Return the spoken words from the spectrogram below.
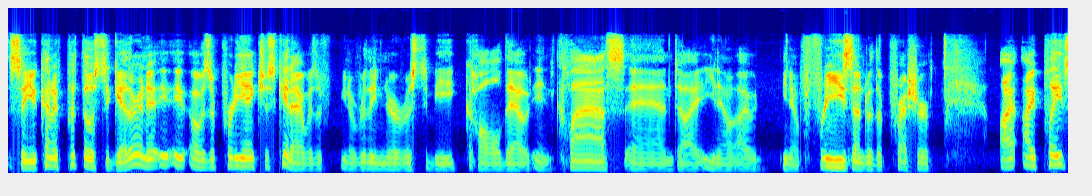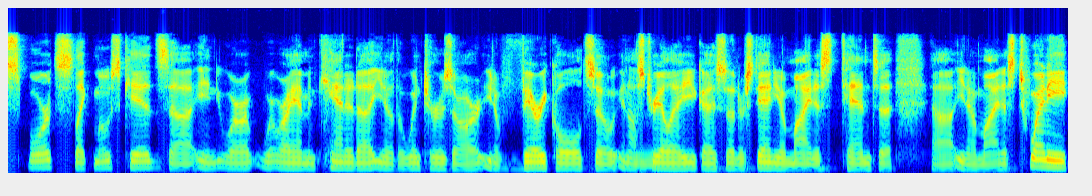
so you kind of put those together, and it, it, I was a pretty anxious kid. I was you know really nervous to be called out in class, and I you know I would you know freeze under the pressure. I, I played sports like most kids uh, in where where I am in Canada. You know, the winters are you know very cold. So in mm. Australia, you guys understand, you know, minus ten to uh, you know minus twenty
